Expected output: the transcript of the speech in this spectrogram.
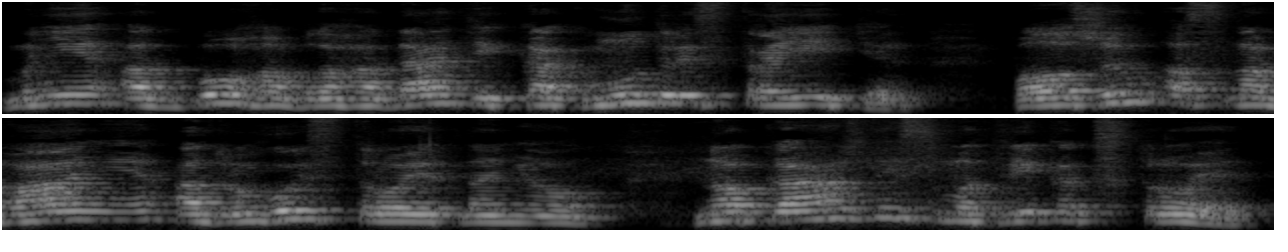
мне от Бога благодати, как мудрый строитель, положил основание, а другой строит на нем. Но каждый смотри, как строит.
